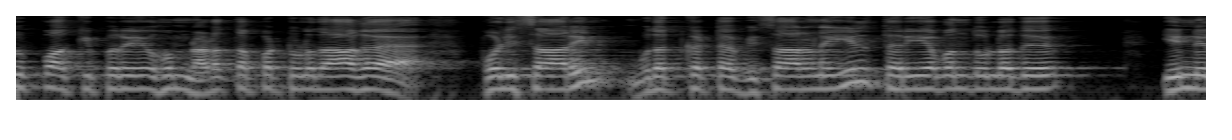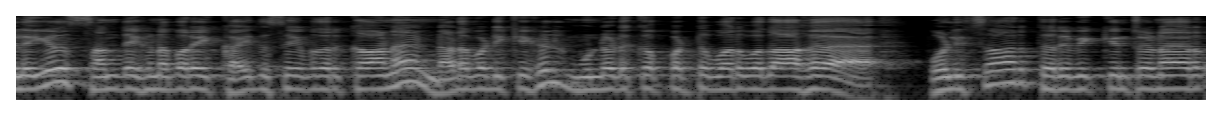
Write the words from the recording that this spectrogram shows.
துப்பாக்கி பிரயோகம் நடத்தப்பட்டுள்ளதாக போலீசாரின் முதற்கட்ட விசாரணையில் தெரியவந்துள்ளது. இந்நிலையில் சந்தேக நபரை கைது செய்வதற்கான நடவடிக்கைகள் முன்னெடுக்கப்பட்டு வருவதாக போலீசார் தெரிவிக்கின்றனர்.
